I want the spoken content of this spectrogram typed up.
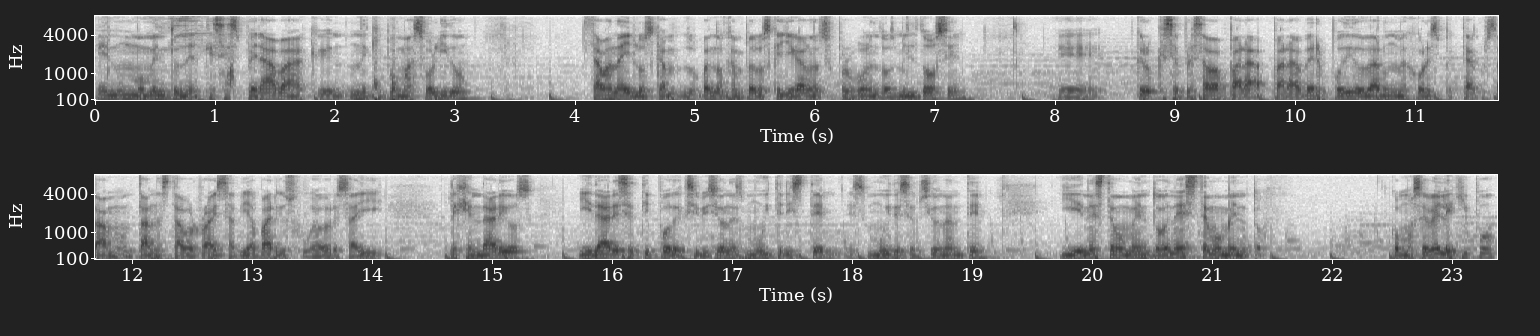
en un momento en el que se esperaba que un equipo más sólido, estaban ahí los, bueno, campeones que llegaron al Super Bowl en 2012. Eh, creo que se prestaba para, para haber podido dar un mejor espectáculo. Estaba Montana, estaba Rice, había varios jugadores ahí legendarios y dar ese tipo de exhibición es muy triste, es muy decepcionante y en este momento, en este momento, como se ve el equipo,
